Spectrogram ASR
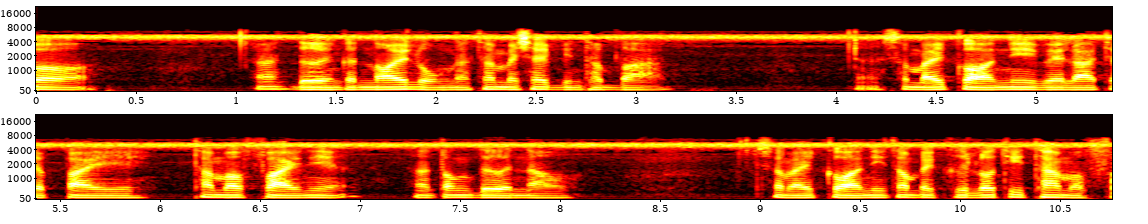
ก็เดินกันน้อยลงนะถ้าไม่ใช่บินทบาทสมัยก่อนนี่เวลาจะไปท่ามาไฟเนี่ยต้องเดินเอา สมัยก่อนนี่ต้องไปขึ้นรถที่ท่ามาไฟ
